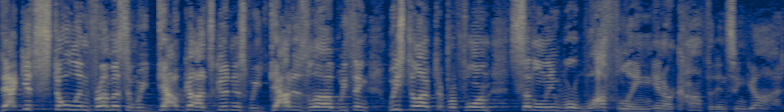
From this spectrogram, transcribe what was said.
that gets stolen from us and we doubt God's goodness, we doubt His love, we think we still have to perform, suddenly we're waffling in our confidence in God.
